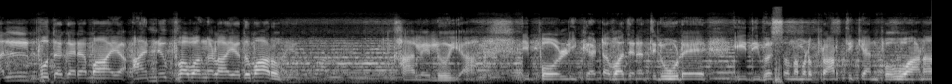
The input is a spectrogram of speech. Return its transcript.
അത്ഭുതകരമായ അനുഭവങ്ങളായി അത് മാറും. ഹാലൂയ ഇപ്പോൾ ഈ കേട്ട വചനത്തിലൂടെ ഈ ദിവസം നമ്മൾ പ്രാർത്ഥിക്കാൻ പോവുകയാണ്.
